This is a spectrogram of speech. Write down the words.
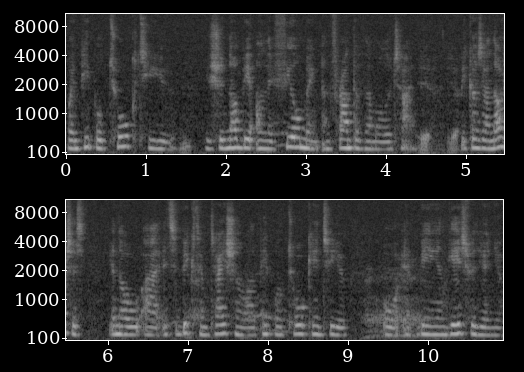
when people talk to you, you should not be only filming in front of them all the time. Yeah, yeah. Because I notice, you know, uh, it's a big temptation while people talking to you or uh, being engaged with you and you're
